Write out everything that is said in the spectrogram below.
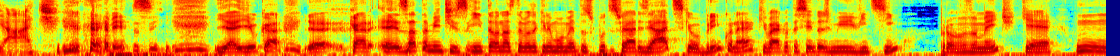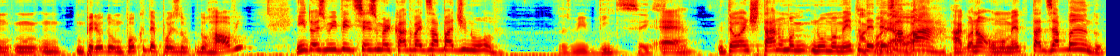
Iate. É bem assim. E aí o cara. é- Cara, é exatamente isso. Então nós temos aquele momento dos putos Ferraris e iates, que eu brinco, né? Que vai acontecer em 2025. Provavelmente, que é um, um, um- período um pouco depois do, do halving. E em 2026 o mercado vai desabar de novo. 2026. É. Então a gente tá no, mo- no momento de Agora é a desabar. Agora, não, o momento tá desabando.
